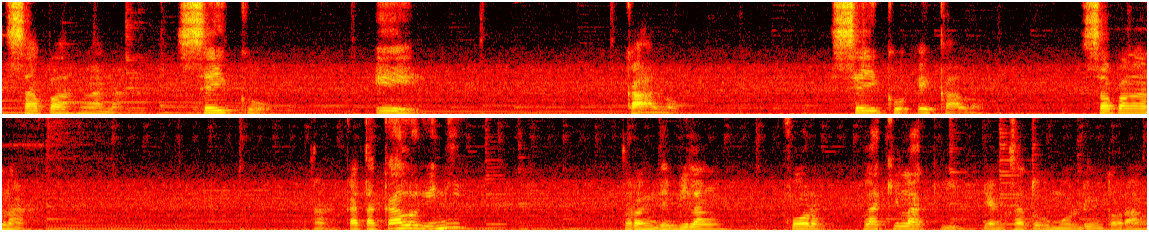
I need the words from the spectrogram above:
Sapa ngana. Seiko e kalo. Seiko e kalo. Sapa ngana. Nah, kata kalau ini orang dia bilang for laki-laki yang satu umur dengan orang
